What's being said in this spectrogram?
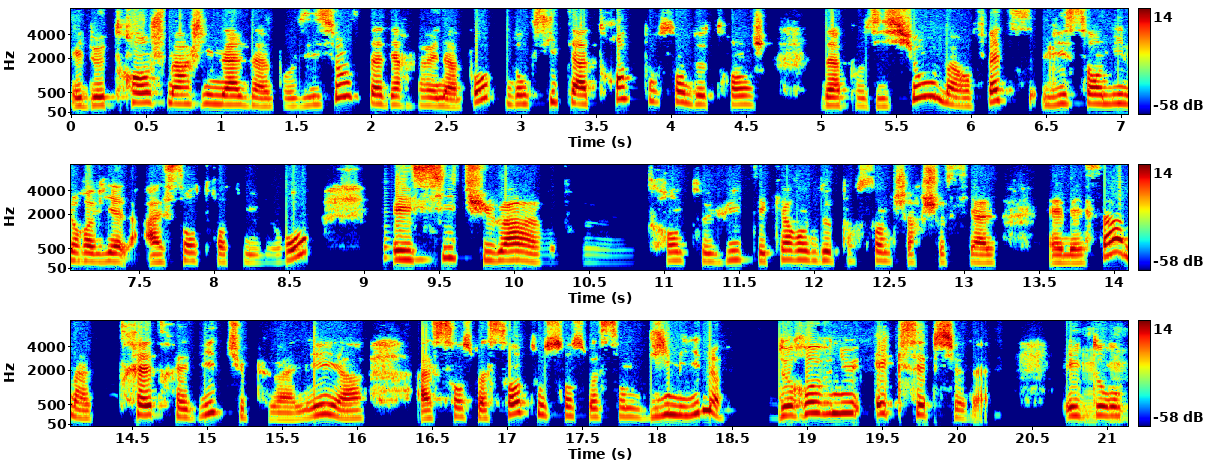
et de tranche marginale d'imposition, c'est-à-dire un impôt, donc si tu as 30% de tranche d'imposition, ben, en fait, les 100 000 reviennent à 130 000 euros. Et si tu as 38 et 42% de charges sociales MSA, bah, très très vite, tu peux aller à, à 160 ou 170 000 de revenus exceptionnels. Et mmh donc,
